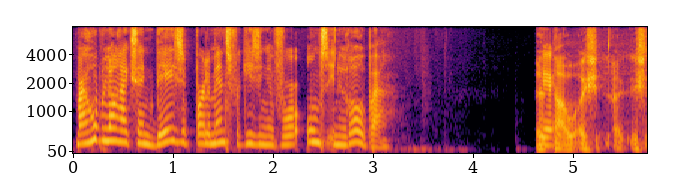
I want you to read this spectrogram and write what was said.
Maar hoe belangrijk zijn deze parlementsverkiezingen voor ons in Europa? Uh, nou, als, als,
